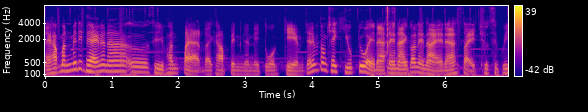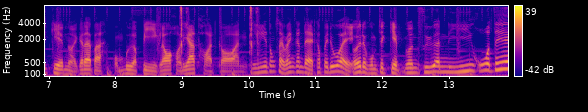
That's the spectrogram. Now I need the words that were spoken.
นะครับมันไม่ได้แพงด้วยนะเออ4,800นะครับเป็นเงินในตัวเกม จะได้ไม่ต้องใช้คิวบ์ด้วยนะไหนๆก็ไหนๆนะใส่ชุดสควิตเกมหน่อยก็ได้ปะผมเบื่อปีกแล้วขออนุญาตถอดก่อนนี่ต้องใส่แว่นกันแดดเข้าไปด้วยเอ้ยเดี๋ยวผมจะเก็บเงินซื้ออันนี้โคตรเท่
